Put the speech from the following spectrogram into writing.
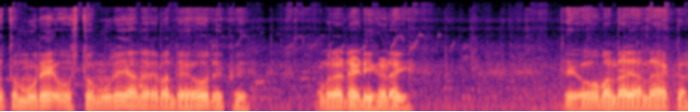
ਉਥੋਂ ਮੂਰੇ ਉਸ ਤੋਂ ਮੂਰੇ ਜਾਂਦੇ ਨੇ ਬੰਦੇ ਉਹ ਦੇਖੋ ਜੀ। ਉਹ ਮੇਰਾ ਡੈਡੀ ਖੜਾ ਜੀ ਤੇ ਉਹ ਬੰਦਾ ਜਾਂਦਾ ਇੱਕ।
